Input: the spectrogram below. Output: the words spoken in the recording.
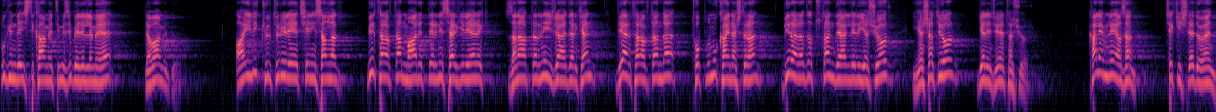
bugün de istikametimizi belirlemeye devam ediyor. Ahilik kültürüyle yetişen insanlar bir taraftan maharetlerini sergileyerek zanaatlarını icra ederken diğer taraftan da toplumu kaynaştıran, bir arada tutan değerleri yaşıyor, yaşatıyor, geleceğe taşıyor. Kalemle yazan, çekişle döven,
